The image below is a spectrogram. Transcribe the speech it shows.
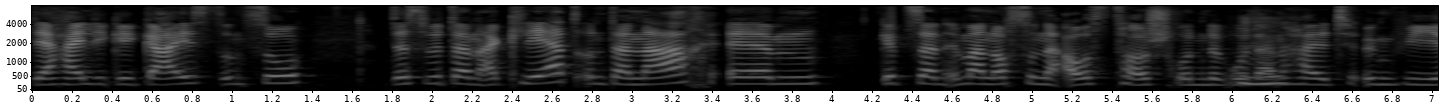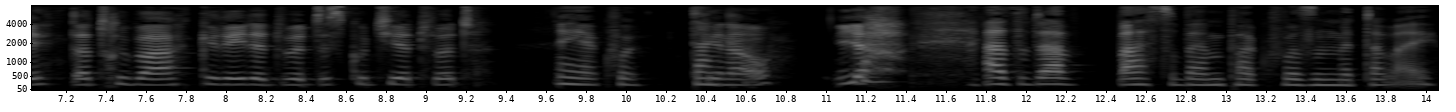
der Heilige Geist und so. Das wird dann erklärt und danach ähm, gibt es dann immer noch so eine Austauschrunde, wo mhm. dann halt irgendwie darüber geredet wird, diskutiert wird. Ja, cool. Danke. Genau. Ja. Also da warst du beim paar Kursen mit dabei.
